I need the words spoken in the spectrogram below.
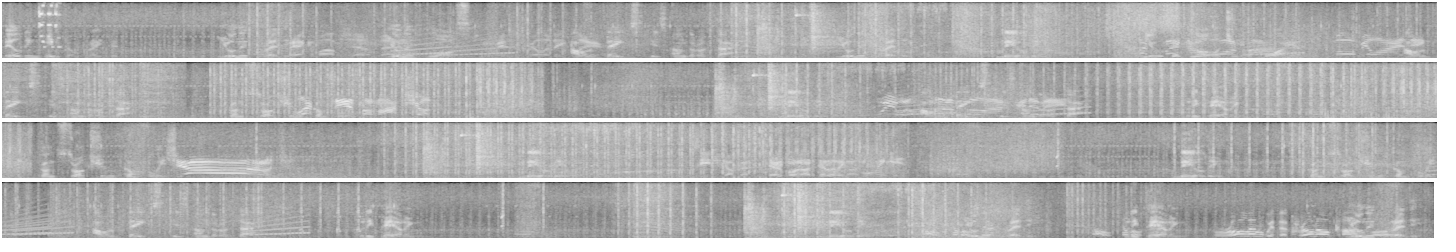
Building infiltrated. Unit ready. Up, set 'em down. Unit lost. Our clear. base is under attack. Unit ready. Building. New technology acquired. Our base is under attack. Construction Let's complete. some action. Building. Our base is under attack. Repairing. Construction complete. Charge! Building. Siege chopper. Airborne artillery. Moving in. Building. Construction complete. Our base is under attack. Repairing. Building. Oh, Unit ready. oh Repairing. Rolling with the chrono convoy. Unit ready.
